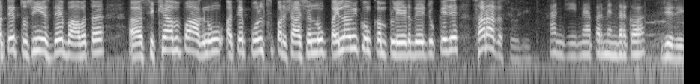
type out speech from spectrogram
ਅਤੇ ਤੁਸੀਂ ਇਸ ਦੇ ਬਾਬਤ ਅ, ਸਿੱਖਿਆ ਵਿਭਾਗ ਨੂੰ ਅਤੇ ਪੁਲਿਸ ਪ੍ਰਸ਼ਾਸਨ ਨੂੰ ਪਹਿਲਾਂ ਵੀ ਕੋਈ ਕੰਪਲੇਂਟ ਦੇ ਚੁੱਕੇ ਜੇ? ਸਾਰਾ ਦੱਸਿਓ ਜੀ। ਹਾਂਜੀ ਮੈਂ ਪਰਮਿੰਦਰ ਕੌਰ। ਜੀ ਜੀ।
